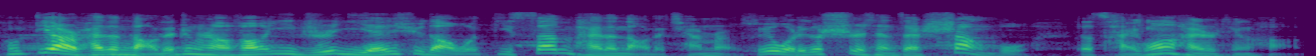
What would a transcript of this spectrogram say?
从第二排的脑袋正上方一直延续到我第三排的脑袋前面，所以我这个视线在上部的采光还是挺好的。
